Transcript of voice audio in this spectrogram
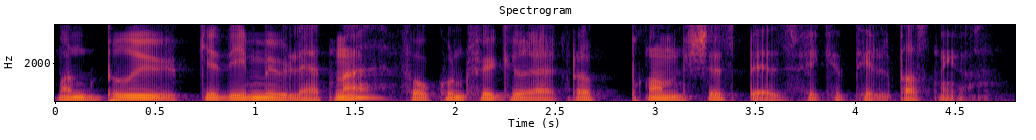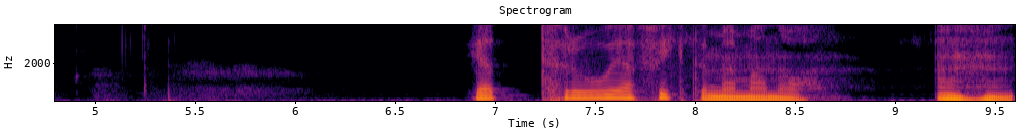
man bruker de mulighetene for å konfigurere bransjespesifikke tilpasninger. Jeg tror jeg fikk det med meg nå. Mhm.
